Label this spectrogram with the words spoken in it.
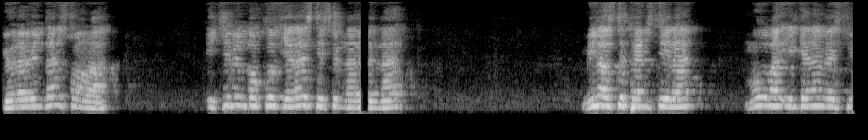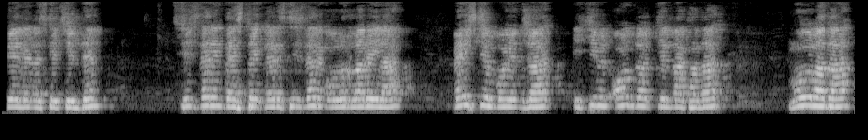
görevinden sonra 2009 yerel seçimlerinde Milas'ı temsilen Muğla İl Genel Meclis üyelerine seçildim. Sizlerin destekleri, sizlerin olurlarıyla 5 yıl boyunca 2014 yılına kadar Muğla'da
